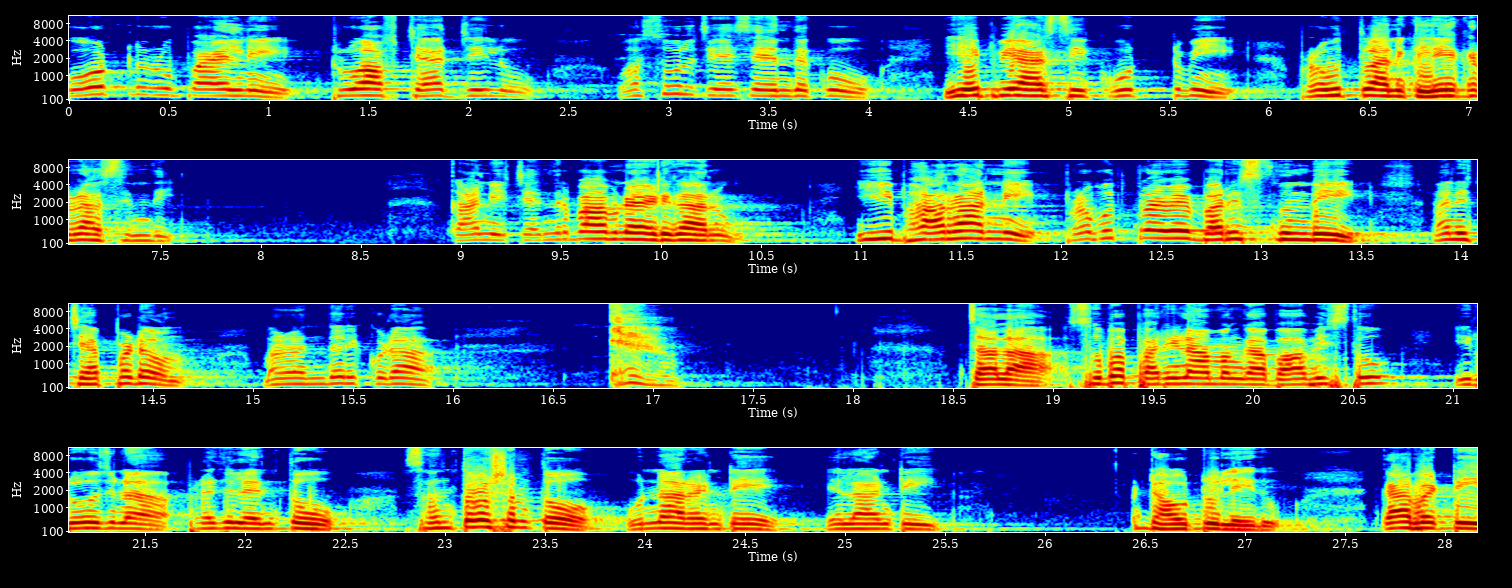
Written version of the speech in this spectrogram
కోట్ల రూపాయలని ట్రూ ఆఫ్ ఛార్జీలు వసూలు చేసేందుకు ఏపీఆర్సీ కూటమి ప్రభుత్వానికి లేఖ రాసింది. కానీ చంద్రబాబు నాయుడు గారు ఈ భారాన్ని ప్రభుత్వమే భరిస్తుంది అని చెప్పడం మనందరికీ కూడా చాలా శుభ పరిణామంగా భావిస్తూ ఈ రోజున ప్రజలు ఎంతో సంతోషంతో ఉన్నారంటే ఎలాంటి డౌటు లేదు. కాబట్టి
